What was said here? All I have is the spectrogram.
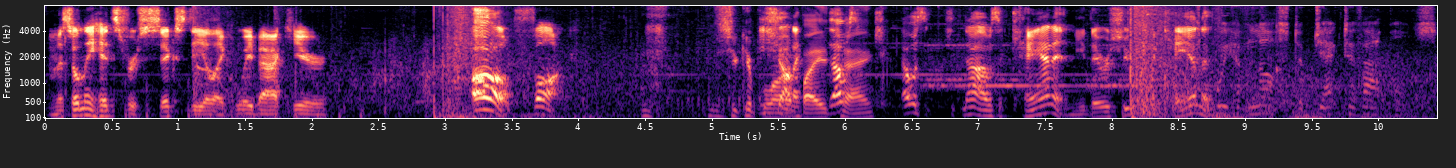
And this only hits for 60, like way back here. Oh, fuck! Did you get blown up by a that tank? Was, that was no, it was a cannon. They were shooting a cannon. We have lost objective apples.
